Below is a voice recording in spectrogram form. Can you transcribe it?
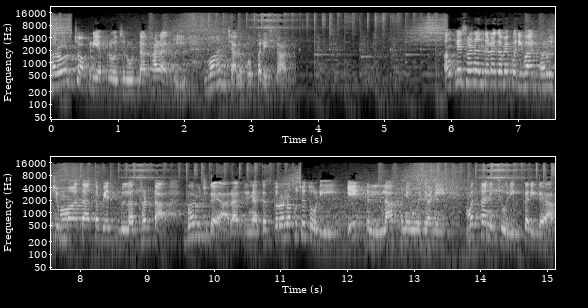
ખરોડ ચોકડી એપ્રોચ રોડના ખાડાથી વાહન ચાલકો પરેશાન. અંકલેશ્વરના અંદાડા ગામે પરિવાર ભરૂચ માતા તબિયત લથડતા ભરૂચ ગયા. રાત્રિના તસ્કરોનો કૂચો તોડી એક લાખ નેવું હજારની મત્તાની ચોરી કરી ગયા.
